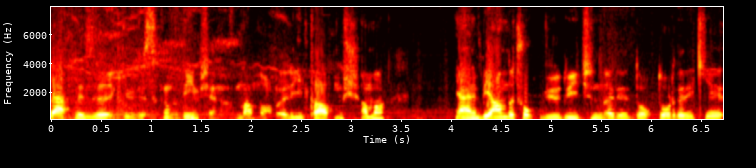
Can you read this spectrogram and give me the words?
Lenf bezi gibi bir sıkıntı değilmiş en azından ama öyle iltihapmış ama yani bir anda çok büyüdüğü için hani doktor dedi ki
